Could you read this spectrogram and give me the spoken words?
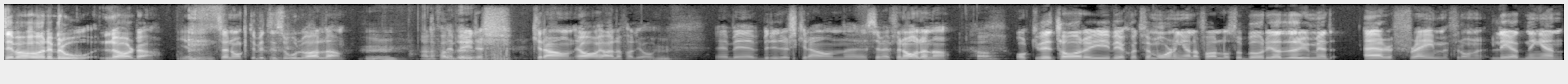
det var Örebro lördag. Yes. Sen åkte vi till Solvalla. Mm, i alla fall med Breeders Crown. Ja, i alla fall jag. Mm. Eh, med Breeders Crown eh. Ja. Och vi tar i V75-ordning i alla fall. Och så började det ju med Airframe från ledningen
